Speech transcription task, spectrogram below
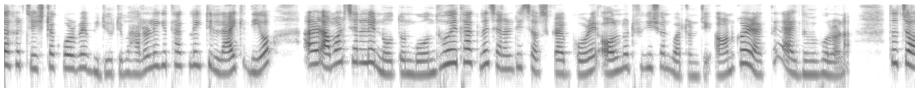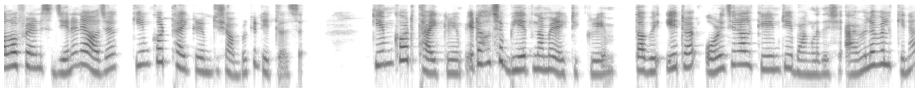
দেখার চেষ্টা করবে। ভিডিওটি ভালো লেগে থাকলে একটি লাইক দিও। আর আমার চ্যানেলে নতুন বন্ধু হয়ে থাকলে চ্যানেলটি সাবস্ক্রাইব করে অল নোটিফিকেশন বাটনটি অন করে রাখতে একদমই ভুলো না। তো চলো ফ্রেন্ডস জেনে নেওয়া যাক, কিম কিমকট থাই ক্রিমটি সম্পর্কে ডিটেলস কিমকট থাই ক্রিম এটা হচ্ছে ভিয়েতনামের একটি ক্রিম তবে এটার অরিজিনাল ক্রিমটি বাংলাদেশে অ্যাভেলেবেল কিনা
